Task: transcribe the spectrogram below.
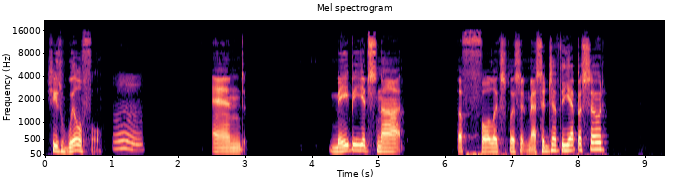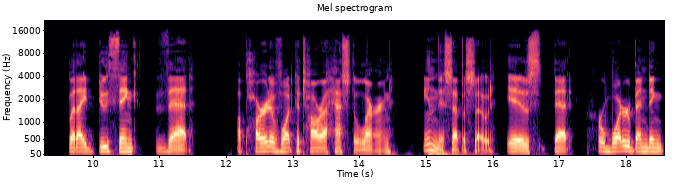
she's willful. Mm. And maybe it's not the full explicit message of the episode, but I do think that a part of what Katara has to learn in this episode is that her water bending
